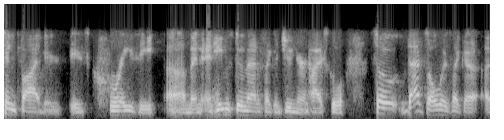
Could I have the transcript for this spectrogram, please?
10-5 is is crazy, um, and and he was doing that as like a junior in high school. So that's always like a, a,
